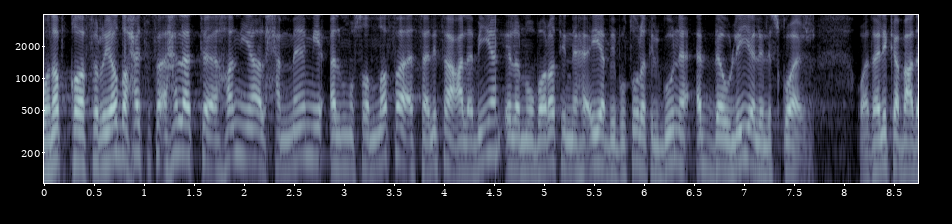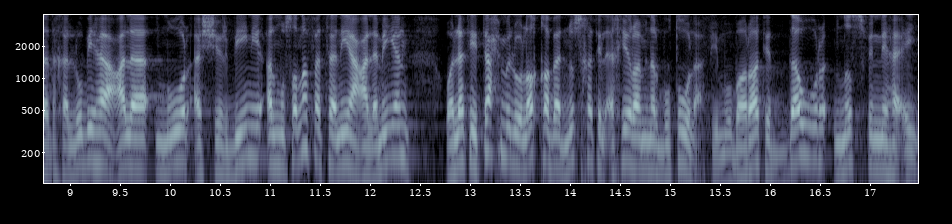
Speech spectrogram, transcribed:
ونبقى في الرياضة حيث تأهلت هانيا الحمامي المصنفة الثالثة عالميا إلى المباراة النهائية ببطولة الجونة الدولية للإسكواج وذلك بعد تغلبها على نور الشربيني المصنفة الثانية عالميا والتي تحمل لقب النسخة الأخيرة من البطولة في مباراة الدور نصف النهائي.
